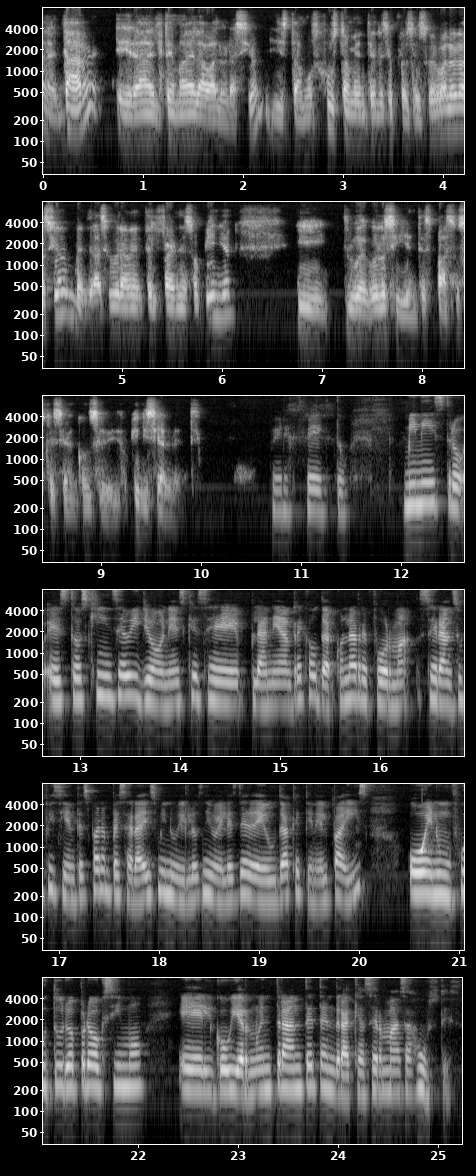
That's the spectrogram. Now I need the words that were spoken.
eh, dar era el tema de la valoración y estamos justamente en ese proceso de valoración. Vendrá seguramente el Fairness Opinion y luego los siguientes pasos que se han concedido inicialmente. Perfecto. Ministro, ¿estos 15 billones que se planean recaudar con la reforma serán suficientes para empezar a disminuir los niveles de deuda que tiene el país o en un futuro próximo el gobierno entrante tendrá que hacer más ajustes?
